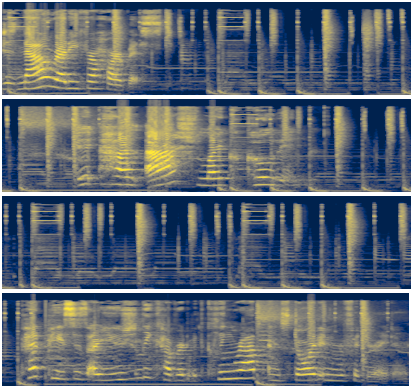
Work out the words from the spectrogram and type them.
And is now ready for harvest. It has ash-like coating. Cut pieces are usually covered with cling wrap and stored in refrigerator.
